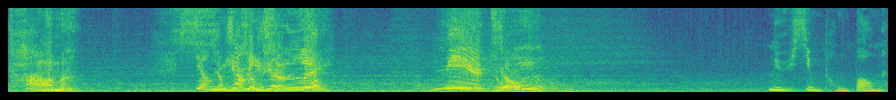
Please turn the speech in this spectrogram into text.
他们想让人类灭种。女性同胞们，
